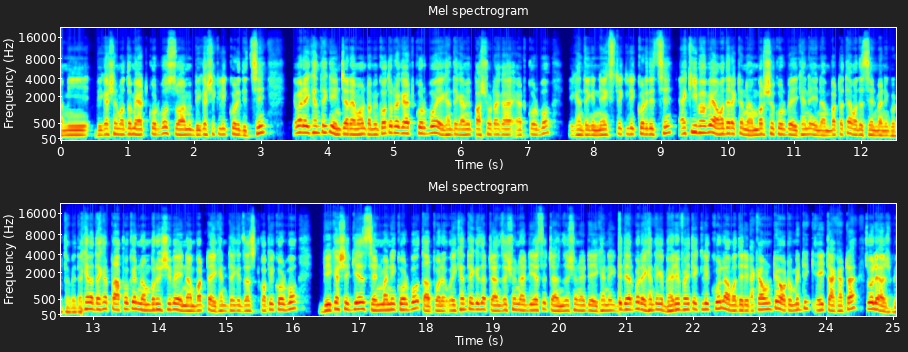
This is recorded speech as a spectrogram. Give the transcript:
আমি বিকাশের মাধ্যমে অ্যাড করব। সো আমি বিকাশে ক্লিক করে দিচ্ছি। এবার এখান থেকে ইন্টার অ্যামাউন্ট আমি কত টাকা অ্যাড করব? এখান থেকে আমি পাঁচশো টাকা অ্যাড করব। এখান থেকে নেক্সটে ক্লিক করে দিচ্ছি। একইভাবে আমাদের একটা নাম্বার শো করবে এখানে। এই নাম্বারটাতে আমাদের সেন্ড মানি করতে হবে। এখানে দেখেন প্রাপকের নম্বর হিসেবে এই নাম্বারটা এখান থেকে জাস্ট কপি করব। বিকাশে গিয়ে সেন্ড মানি করব। তারপরে ওইখান থেকে যে ট্রানজাকশন আইডি আছে ট্রানজাকশন আইডি এখানে দেওয়ার পর এখান থেকে ভেরিফাইতে ক্লিক করলে আমাদের অ্যাকাউন্টে অটোমেটিক এই টাকাটা চলে আসবে।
